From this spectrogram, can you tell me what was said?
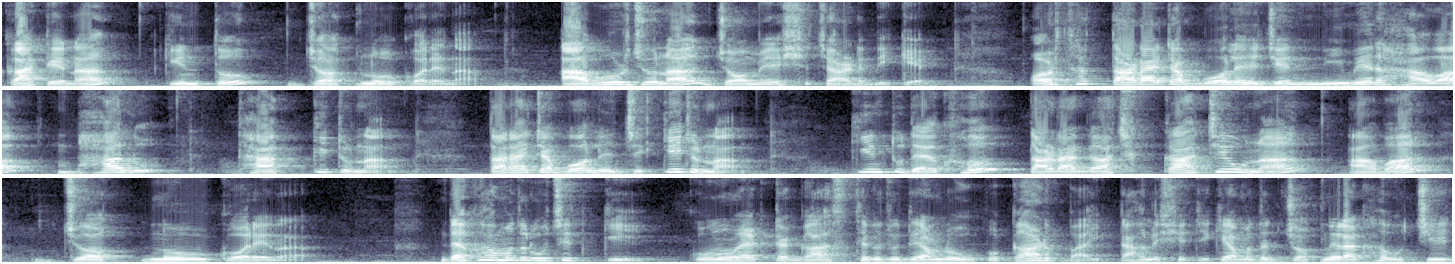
কাটে না, কিন্তু যত্নও করে না। আবর্জনা জমে এসে চারিদিকে। অর্থাৎ তারা এটা বলে যে নিমের হাওয়া ভালো, থাক কেটো না। তারা এটা বলে যে কেটো না। কিন্তু দেখো, তারা গাছ কাটেও না, আবার যত্নও করে না। দেখো আমাদের উচিত কি? কোনো একটা গাছ থেকে যদি আমরা উপকার পাই, তাহলে সেটিকে আমাদের যত্নে রাখা উচিত,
